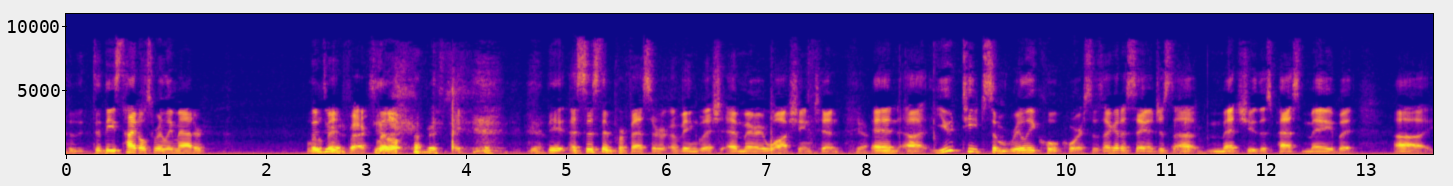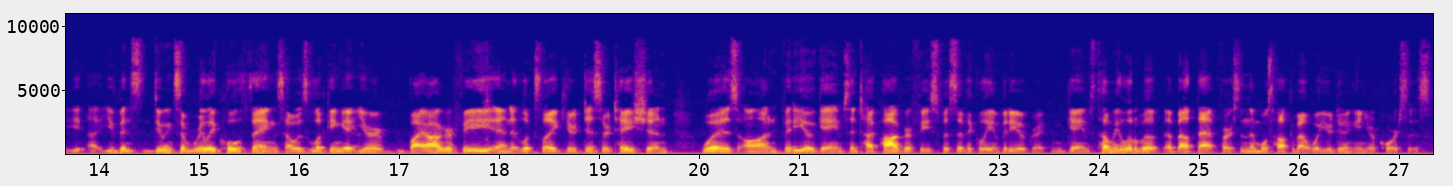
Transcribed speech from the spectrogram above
do, do these titles really matter? A They do, bit. in fact. Little. Yeah. The assistant professor of English at Mary Washington, Yeah. and uh, you teach some really cool courses. I gotta say, I just uh, met you this past May, but uh, uh, you've been doing some really cool things. I was looking at your biography, and it looks like your dissertation was on video games and typography, specifically in video games. Tell me a little bit about that first, and then we'll talk about what you're doing in your courses.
